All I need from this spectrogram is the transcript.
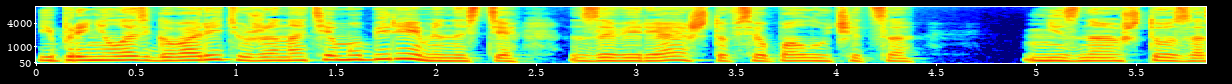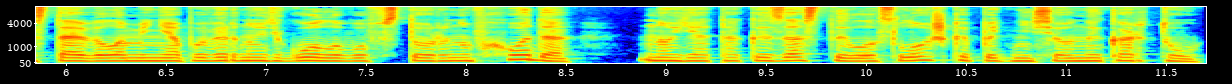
и принялась говорить уже на тему беременности, заверяя, что все получится. Не знаю, что заставило меня повернуть голову в сторону входа, но я так и застыла с ложкой, поднесенной к рту.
